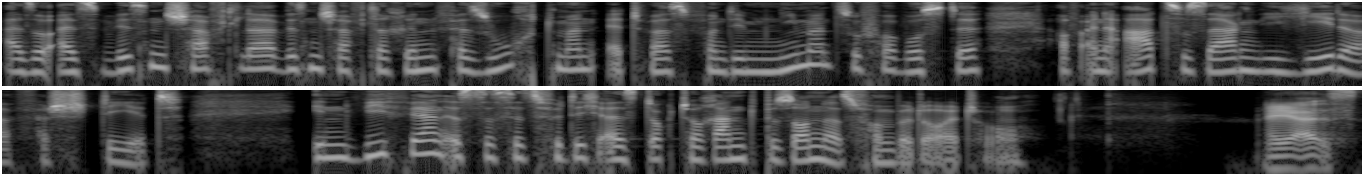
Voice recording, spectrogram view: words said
Also als Wissenschaftler, Wissenschaftlerin versucht man etwas, von dem niemand zuvor wusste, auf eine Art zu sagen, die jeder versteht. Inwiefern ist das jetzt für dich als Doktorand besonders von Bedeutung? Naja, es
